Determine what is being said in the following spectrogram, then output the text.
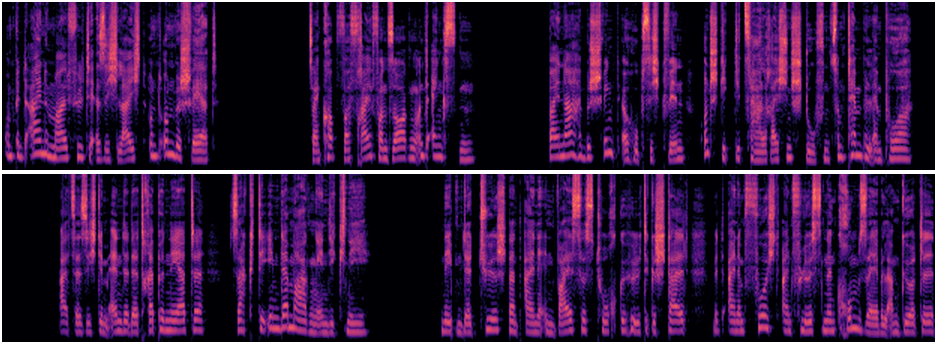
und mit einem Mal fühlte er sich leicht und unbeschwert. Sein Kopf war frei von Sorgen und Ängsten. Beinahe beschwingt erhob sich Quinn und stieg die zahlreichen Stufen zum Tempel empor. Als er sich dem Ende der Treppe näherte, sackte ihm der Magen in die Knie. Neben der Tür stand eine in weißes Tuch gehüllte Gestalt mit einem furchteinflößenden Krummsäbel am Gürtel,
